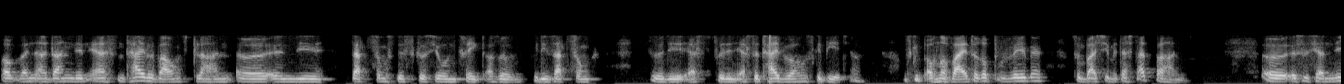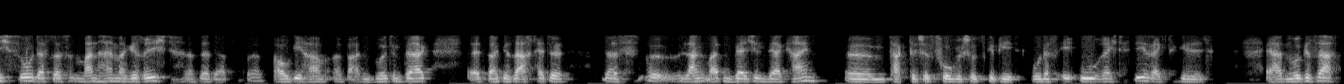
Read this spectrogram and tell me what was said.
ob wenn er dann den ersten Teilbebauungsplan äh, in die Satzungsdiskussion kriegt, also für die Satzung für, die erst, für den erste Teilbebauungsgebiet. Ja. Es gibt auch noch weitere Probleme, zum Beispiel mit der Stadtbahn. Äh, es ist ja nicht so, dass das Mannheimer Gericht, also der VGH Baden-Württemberg, etwa gesagt hätte, dass äh, Langmattenwäldchen wäre kein faktisches Vogelschutzgebiet, wo das EU-Recht direkt gilt. Er hat nur gesagt,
